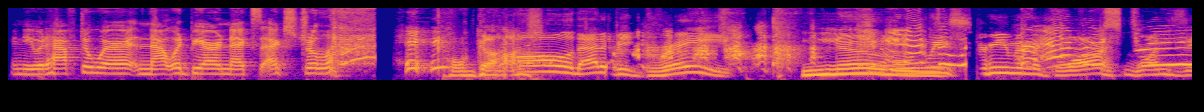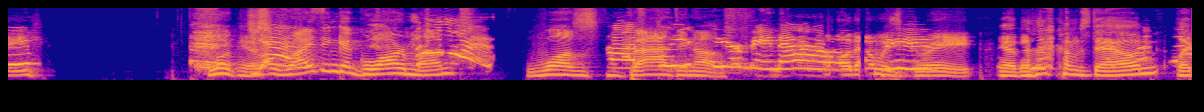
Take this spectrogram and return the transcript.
and he would have to wear it, and that would be our next extra life. oh gosh, Oh, that'd be great. no! we stream in the for Guar onesie. Look, Yeah. just Yes! writing a Guar month was ZOS, bad enough. hear me now. Oh, that was please. great. Yeah, the hood comes down like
